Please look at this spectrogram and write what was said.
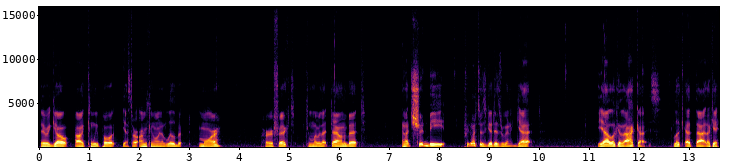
There we go. Uh, can we pull it? Yes, our arm can go in a little bit more. Perfect. We can lower that down a bit. And that should be pretty much as good as we're going to get. Yeah, look at that, guys. Look at that. Okay,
